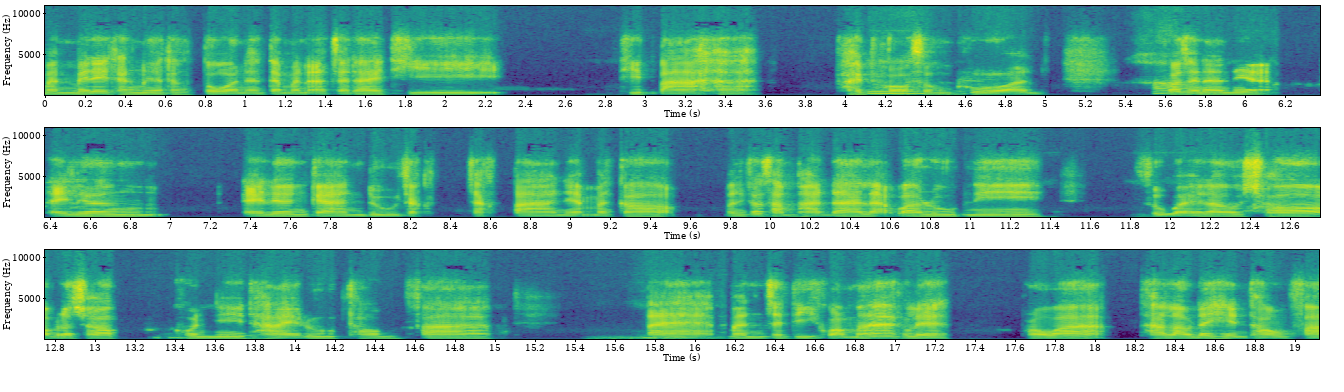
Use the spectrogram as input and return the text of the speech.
มันไม่ได้ทั้งเนื้อทั้งตัวนะแต่มันอาจจะได้ที่ที่ตาไปพอสมควร เพราะฉะนั้นเนี่ยไอ้เรื่องไอ้เรื่องการดูจากจากตาเนี่ยมันก็มันก็สัมผัสได้แหละว่ารูปนี้ สวยเราชอบเราชอบคนนี้ถ่ายรูปท้องฟ้า แต่มันจะดีกว่ามากเลย เพราะว่าถ้าเราได้เห็นท้องฟ้า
